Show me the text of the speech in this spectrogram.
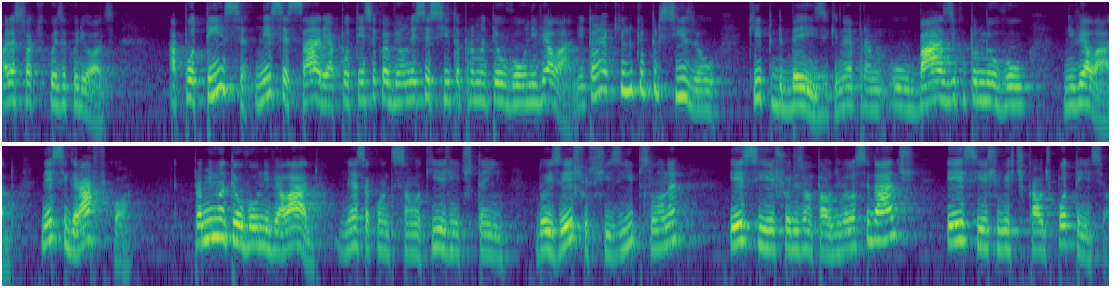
Olha só que coisa curiosa a potência necessária a potência que o avião necessita para manter o voo nivelado. Então é aquilo que eu preciso, é o keep the basic, né, pra, o básico para o meu voo nivelado. Nesse gráfico, para me manter o voo nivelado, nessa condição aqui a gente tem dois eixos, x e y, né? esse eixo horizontal de velocidade, esse eixo vertical de potência.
